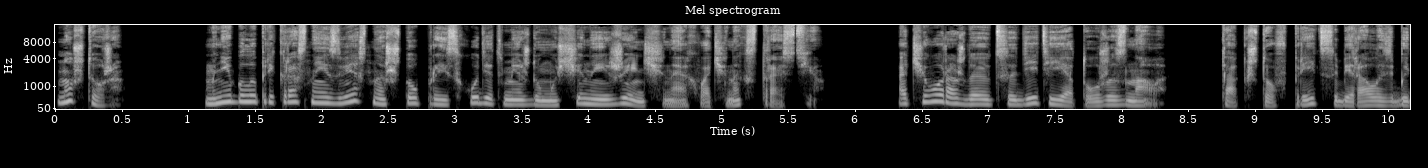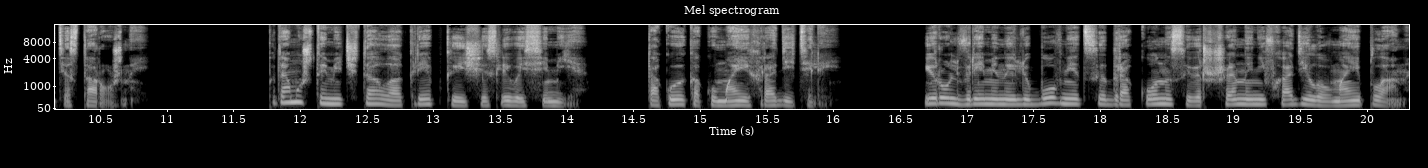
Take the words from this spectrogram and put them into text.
Ну что же, мне было прекрасно известно, что происходит между мужчиной и женщиной, охваченных страстью. От чего рождаются дети, я тоже знала, так что впредь собиралась быть осторожной. Потому что мечтала о крепкой и счастливой семье, такой, как у моих родителей. И роль временной любовницы дракона совершенно не входила в мои планы.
